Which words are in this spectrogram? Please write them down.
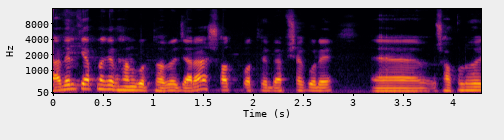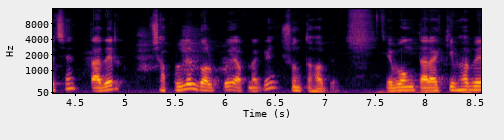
তাদেরকে আপনাকে ধারণ করতে হবে যারা সৎ পথে ব্যবসা করে সফল হয়েছে, তাদের সাফল্যের গল্পই আপনাকে শুনতে হবে। এবং তারা কীভাবে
